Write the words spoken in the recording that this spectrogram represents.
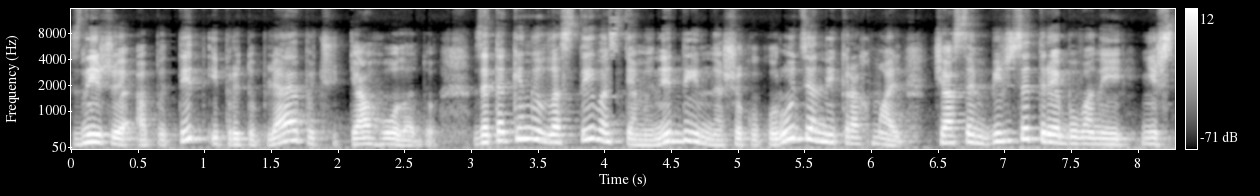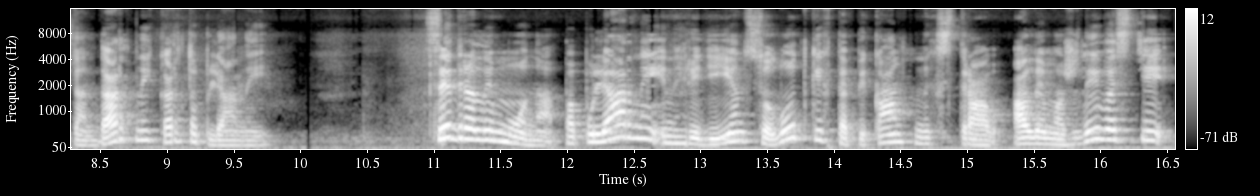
знижує апетит і притупляє почуття голоду. За такими властивостями не дивно, що кукурудзяний крахмаль часом більш затребуваний, ніж стандартний картопляний. Цедра лимона популярний інгредієнт солодких та пікантних страв, але можливості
